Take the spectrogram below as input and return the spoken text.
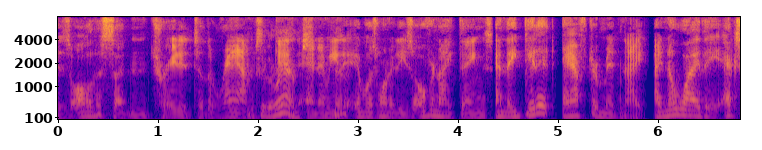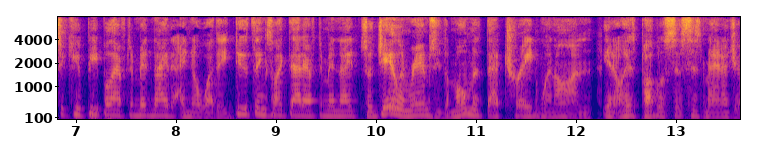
is all of a sudden traded to the Rams. To the. Rams, And, I mean, it was one of these overnight things, and they did it after midnight. I know why they execute people after midnight. I know why they do things like that after midnight. So Jalen Ramsey, the moment that trade went on, you know, his publicist, his manager,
